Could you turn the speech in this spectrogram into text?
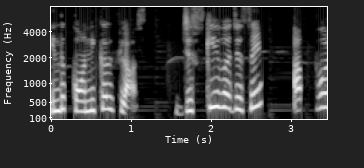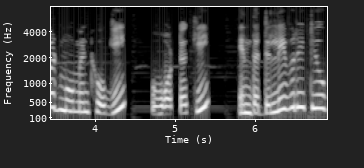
in the conical flask जिसकी वजह से अपवर्ड मूवमेंट होगी वाटर की इन द डिलीवरी ट्यूब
